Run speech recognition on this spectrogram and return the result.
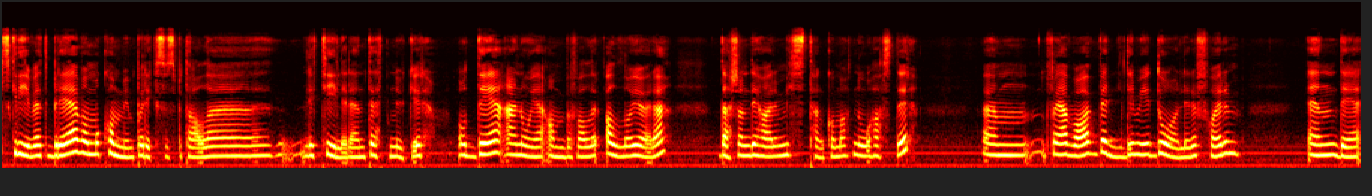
skrive et brev om å komme inn på Rikshospitalet litt tidligere enn 13 uker. Og det er noe jeg anbefaler alle å gjøre dersom de har en mistanke om at noe haster. Um, for jeg var veldig mye dårligere form enn det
